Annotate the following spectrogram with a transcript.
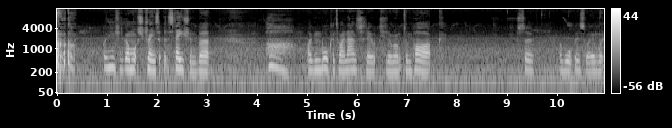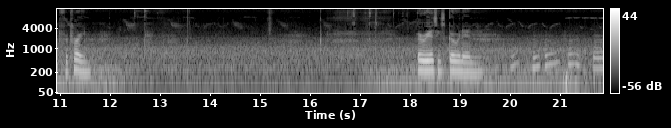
Oh, I usually go and watch the trains at the station, but I can walk into my nan's today, which is in Rompton Park. So I walked this way and wait for a train. There he is, he's going in.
